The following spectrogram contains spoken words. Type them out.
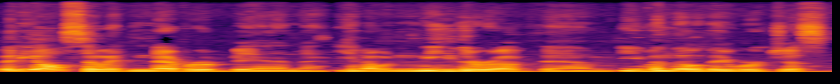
but he also had never been you know neither of them even though they were just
